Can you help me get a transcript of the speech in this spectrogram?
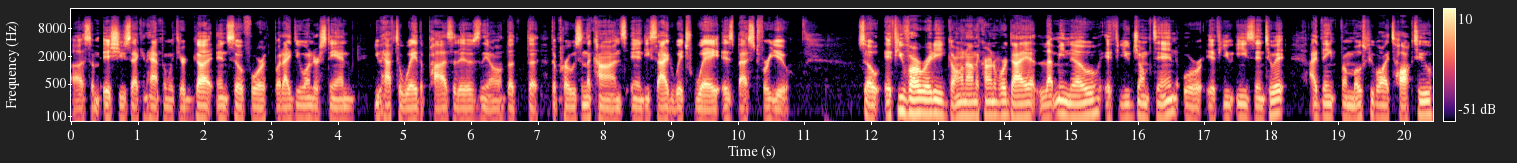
uh, some issues that can happen with your gut and so forth. But I do understand you have to weigh the positives, you know, the the the pros and the cons, and decide which way is best for you. So if you've already gone on the carnivore diet, let me know if you jumped in or if you eased into it. I think from most people I talk to,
